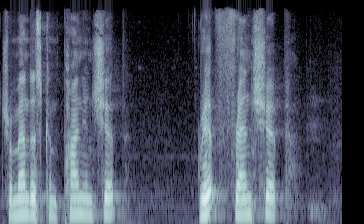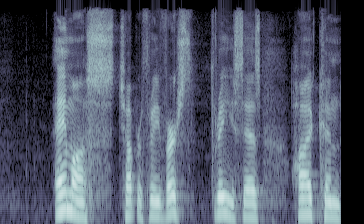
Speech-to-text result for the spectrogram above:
tremendous companionship, great friendship. Amos chapter 3, verse 3 says, How can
